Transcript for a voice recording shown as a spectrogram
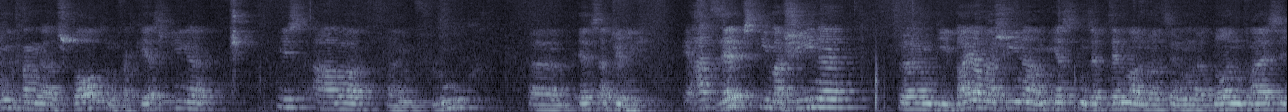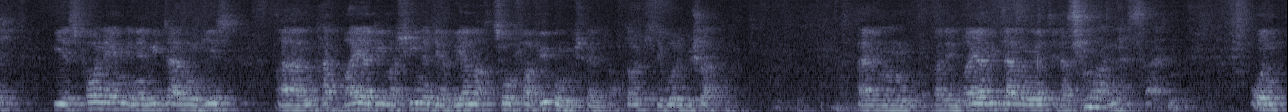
angefangen als Sport- und Verkehrsflieger, ist aber beim Flug, äh, er ist natürlich, er hat selbst die Maschine, äh, die Bayer-Maschine am 1. September 1939, wie es vornehm in den Mitteilungen hieß, äh, hat Bayer die Maschine der Wehrmacht zur Verfügung gestellt. Auf Deutsch, sie wurde beschlagnahmt. Ähm, bei den Bayer-Mitteilungen hört sich das immer anders an. Und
